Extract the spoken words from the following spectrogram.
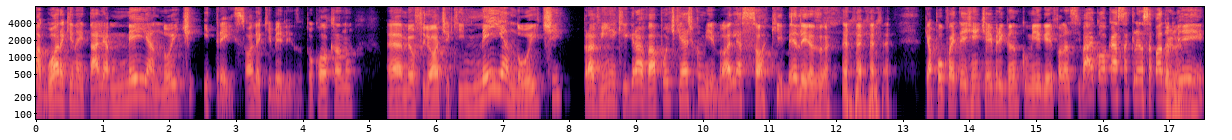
agora aqui na Itália, meia-noite e três. Olha que beleza. Estou colocando é, meu filhote aqui meia-noite para vir aqui gravar podcast comigo. Olha só que beleza. Daqui a pouco vai ter gente aí brigando comigo aí, falando assim: vai colocar essa criança para dormir.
